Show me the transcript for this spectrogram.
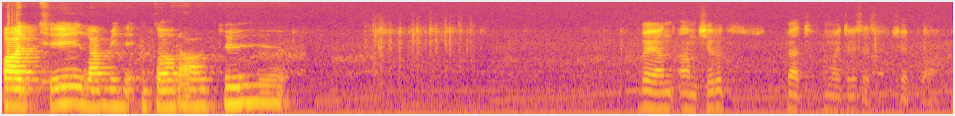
face la mine în orașe. Băi, am, am cerut. Gata, nu mai trebuie să ce pula.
